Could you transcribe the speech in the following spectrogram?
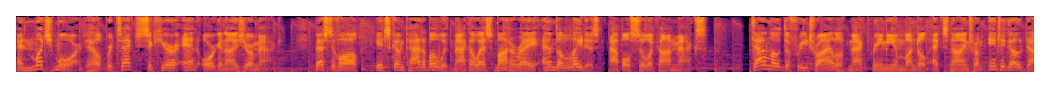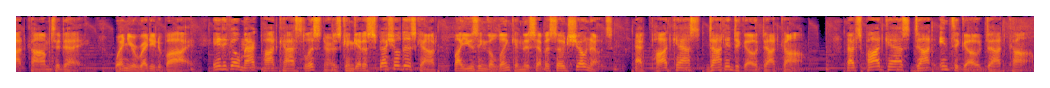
And much more to help protect, secure, and organize your Mac. Best of all, it's compatible with macOS Monterey and the latest Apple Silicon Macs. Download the free trial of Mac Premium Bundle X9 from Intego.com today. When you're ready to buy, Intego Mac Podcast listeners can get a special discount by using the link in this episode's show notes at podcast.intego.com. That's podcast.intego.com.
